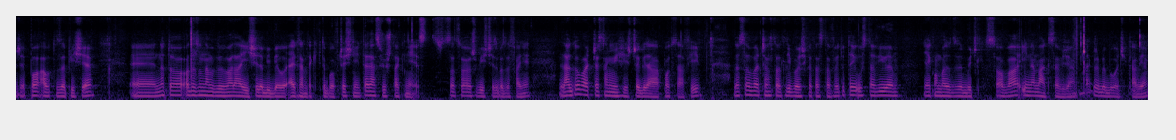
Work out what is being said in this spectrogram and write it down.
że po autozapisie, y, no to od razu nam wywala i się robi biały ekran, tak jak to było wcześniej. Teraz już tak nie jest, co, co oczywiście jest bardzo fajnie. Lagować czasami się jeszcze gra potrafi. Losowa częstotliwość katastrofy. Tutaj ustawiłem, jaką bardzo być losowa i na maksa wziąłem, tak żeby było ciekawie.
